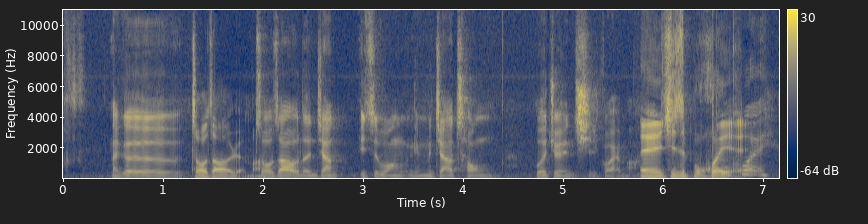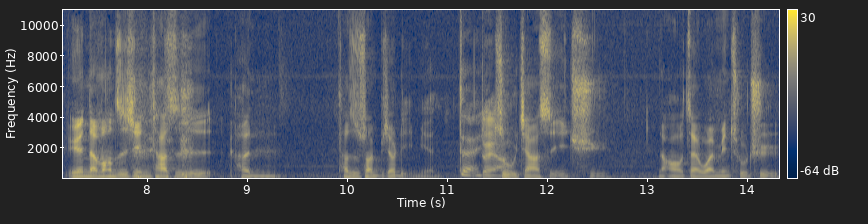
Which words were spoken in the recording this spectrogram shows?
那个周遭的人吗？周遭的人这样一直往你们家冲，不会觉得很奇怪吗？哎、欸，其实不会、欸，不会，因为南方之星它是很，它是算比较里面，对对啊，住家是一区。然后在外面出去，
